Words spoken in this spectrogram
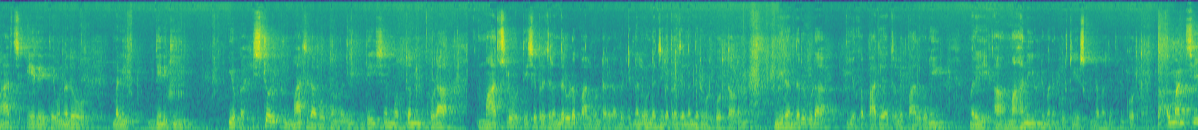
మార్చ్ ఏదైతే ఉన్నదో మరి దీనికి ఈ యొక్క హిస్టారిక్ మార్చ్ కాబోతున్నది. దేశం మొత్తం కూడా మార్చ్లో దేశ ప్రజలందరూ కూడా పాల్గొంటారు కాబట్టి నల్గొండ జిల్లా ప్రజలందరూ కూడా కోరుతా ఉన్నాను మీరందరూ కూడా ఈ యొక్క పాదయాత్రలో పాల్గొని మరి ఆ మహనీయుడిని మనం గుర్తు చేసుకుందామని చెప్పి నేను కోరుతాను హక్కు మనిషి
